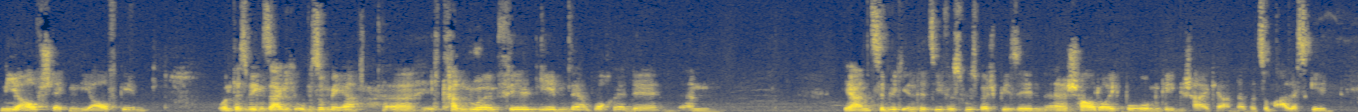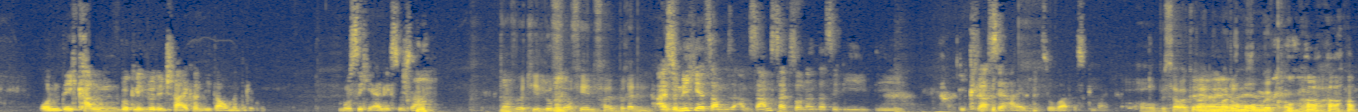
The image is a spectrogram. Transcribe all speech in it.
Nie aufstecken, nie aufgeben. Und deswegen sage ich umso mehr, äh, ich kann nur empfehlen, jedem, der am Wochenende ähm, ja, ein ziemlich intensives Fußballspiel sehen, äh, schaut euch Bochum gegen Schalke an, da wird es um alles gehen. Und ich kann wirklich nur den Schalkern die Daumen drücken. Muss ich ehrlich so sagen. Da wird die Luft auf jeden Fall brennen. Also nicht jetzt am, am Samstag, sondern dass sie die, die, die Klasse halten. So war das gemeint. Oh, bist aber gerade ja, mal drum ja, rumgekommen. Ja.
